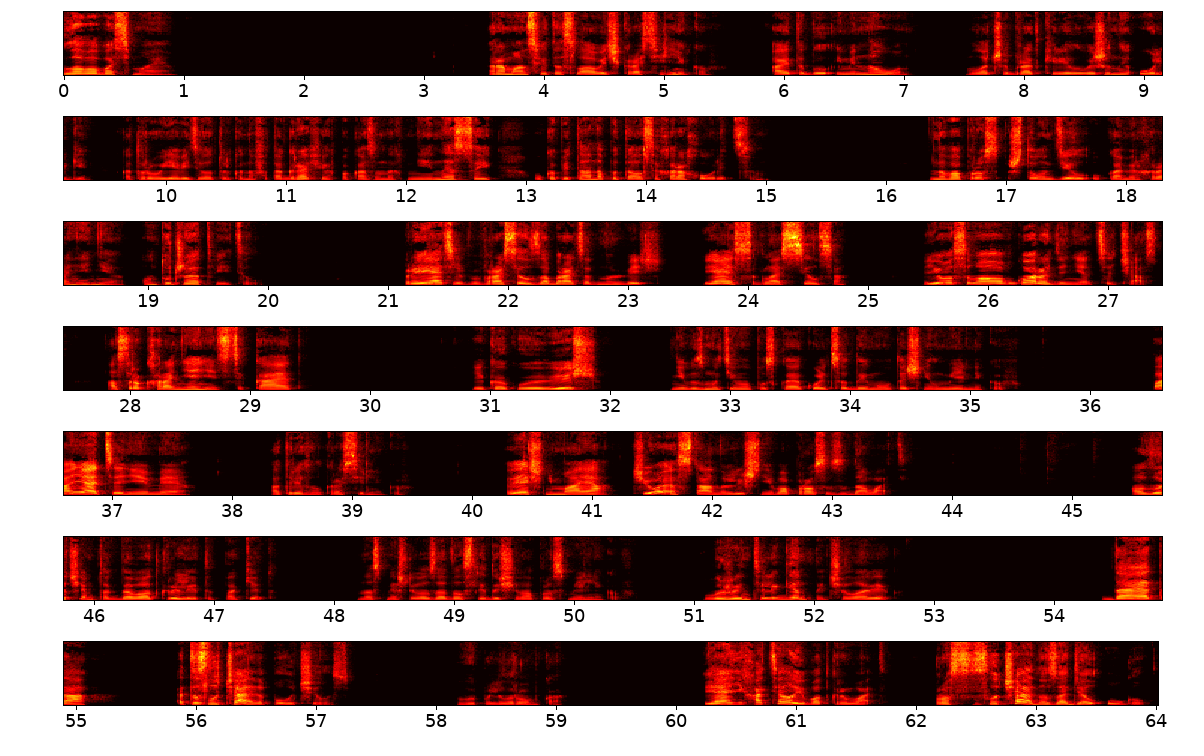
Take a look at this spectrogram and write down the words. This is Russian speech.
Глава восьмая. Роман Святославович Красильников, а это был именно он, младший брат Кирилловой жены Ольги, которого я видела только на фотографиях, показанных мне Инессой, у капитана пытался хорохориться. На вопрос, что он делал у камер хранения, он тут же ответил. «Приятель попросил забрать одну вещь. Я и согласился. Его самого в городе нет сейчас, а срок хранения истекает. «И какую вещь?» — невозмутимо пуская кольца дыма, уточнил Мельников. «Понятия не имею», — отрезал Красильников. «Вещь не моя. Чего я стану лишние вопросы задавать?» «А зачем тогда вы открыли этот пакет?» — насмешливо задал следующий вопрос Мельников. «Вы же интеллигентный человек». «Да это... это случайно получилось», — выпалил Ромка. Я и не хотела его открывать. Просто случайно задел угол.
